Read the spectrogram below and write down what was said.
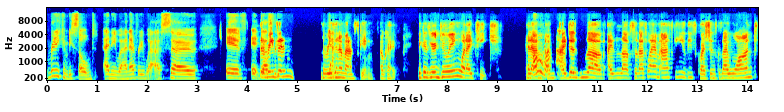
really can be sold anywhere and everywhere so if it the reason really- the reason yeah. i'm asking okay because you're doing what i teach and I'm, oh, wow. I'm i just love i love so that's why i'm asking you these questions because i want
